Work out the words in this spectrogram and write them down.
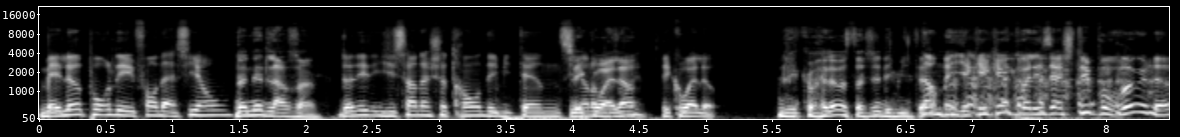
Mais là, pour les fondations, Donner de l'argent. donner, ils s'en achèteront des mitaines. s'ils Les koalas? Les koalas. Les koalas, c'est acheter des mitaines. Non, mais il y a quelqu'un qui va les acheter pour eux, là.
